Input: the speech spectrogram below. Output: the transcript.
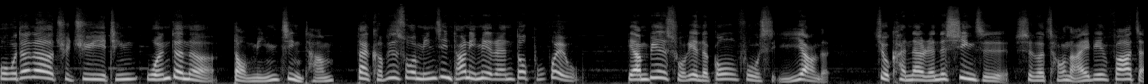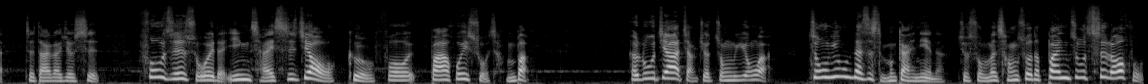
武的呢去聚义厅，文的呢到明镜堂。但可不是说明镜堂里面的人都不会武，两边所练的功夫是一样的，就看那人的性子适合朝哪一边发展。这大概就是夫子所谓的因材施教，各发发挥所长吧。而儒家讲究中庸啊，中庸那是什么概念呢？就是我们常说的扮猪吃老虎，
